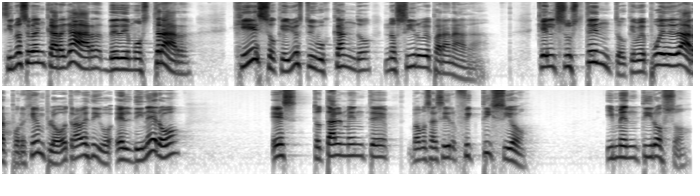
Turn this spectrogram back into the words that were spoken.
sino se va a encargar de demostrar que eso que yo estoy buscando no sirve para nada. Que el sustento que me puede dar, por ejemplo, otra vez digo, el dinero es totalmente, vamos a decir, ficticio y mentiroso.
